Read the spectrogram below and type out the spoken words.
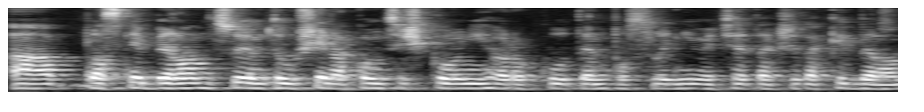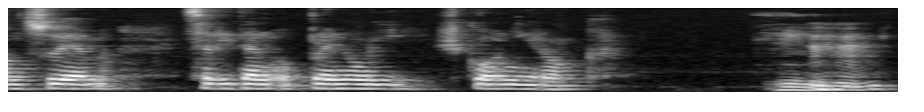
a vlastně bilancujeme, to už je na konci školního roku, ten poslední večer, takže taky bilancujeme celý ten uplynulý školní rok. Hmm. Mm-hmm.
